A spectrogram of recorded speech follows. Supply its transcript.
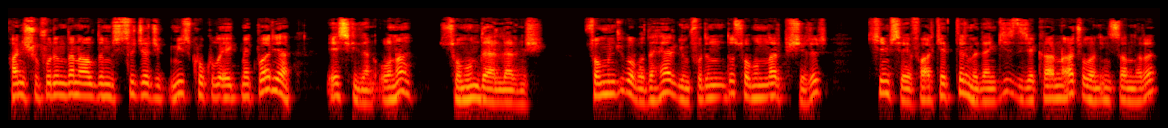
Hani şu fırından aldığımız sıcacık mis kokulu ekmek var ya, eskiden ona somun derlermiş. Somuncu Baba da her gün fırınında somunlar pişirir, kimseye fark ettirmeden gizlice karnı aç olan insanlara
